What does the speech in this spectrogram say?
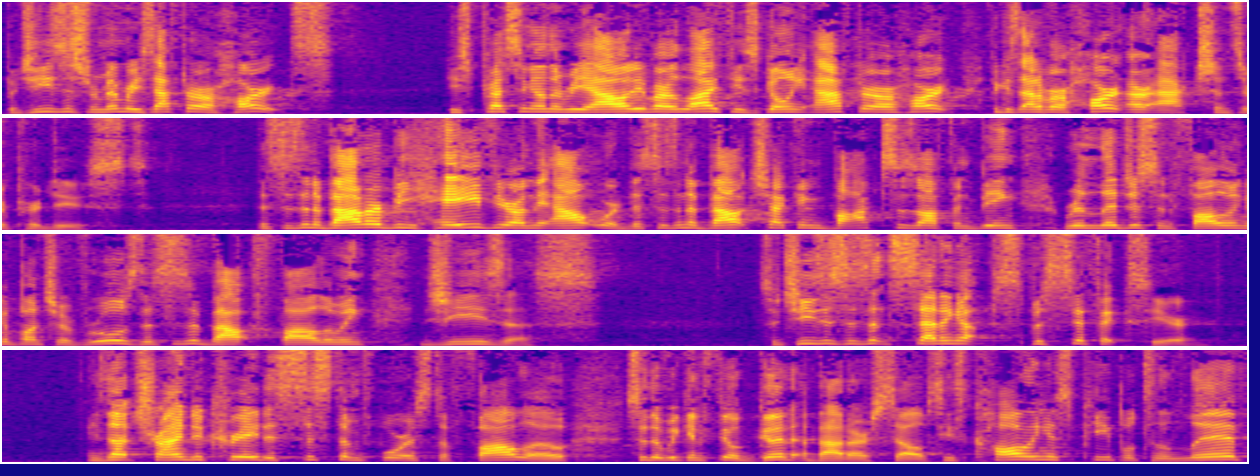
But Jesus, remember, He's after our hearts. He's pressing on the reality of our life. He's going after our heart because out of our heart, our actions are produced. This isn't about our behavior on the outward. This isn't about checking boxes off and being religious and following a bunch of rules. This is about following Jesus. So Jesus isn't setting up specifics here. He's not trying to create a system for us to follow so that we can feel good about ourselves. He's calling his people to live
